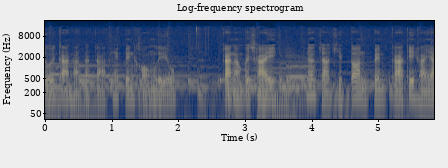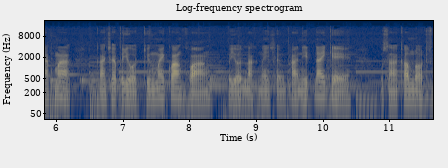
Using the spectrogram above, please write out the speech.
โดยการอัดอากาศให้เป็นของเหลว การนำไปใช้ เนื่องจากคริปตันเป็นก๊าซที่หายากมาก การใช้ประโยชน์จึงไม่กว้างขวาง ประโยชน์หลักในเชิงพาณิชย์ได้แก่ อุตสาหกรรมหลอดไฟ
